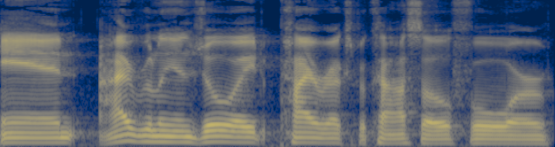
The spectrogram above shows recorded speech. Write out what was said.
and I really enjoyed Pyrex Picasso for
